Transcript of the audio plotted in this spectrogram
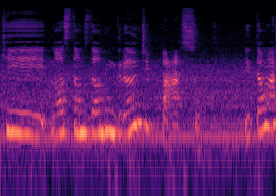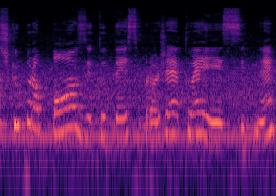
que nós estamos dando um grande passo. Então, acho que o propósito desse projeto é esse, né?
